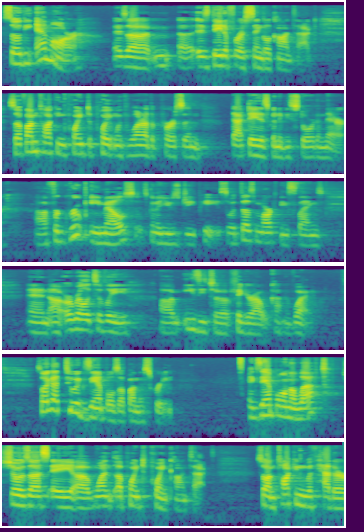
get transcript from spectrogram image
So the MR is, a, uh, is data for a single contact. So if I'm talking point to point with one other person, that data is going to be stored in there. Uh, for group emails, it's going to use GP. So it does mark these things and uh, are relatively um, easy to figure out kind of way. So I got two examples up on the screen. Example on the left shows us a, uh, one, a point-to-point -point contact. So I'm talking with Heather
